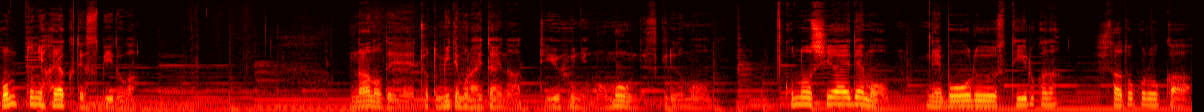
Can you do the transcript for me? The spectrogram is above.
本当に速くてスピードが。なので、ちょっと見てもらいたいなっていうふうにも思うんですけれども、この試合でも、ね、ボール、スティールかな？したところか、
